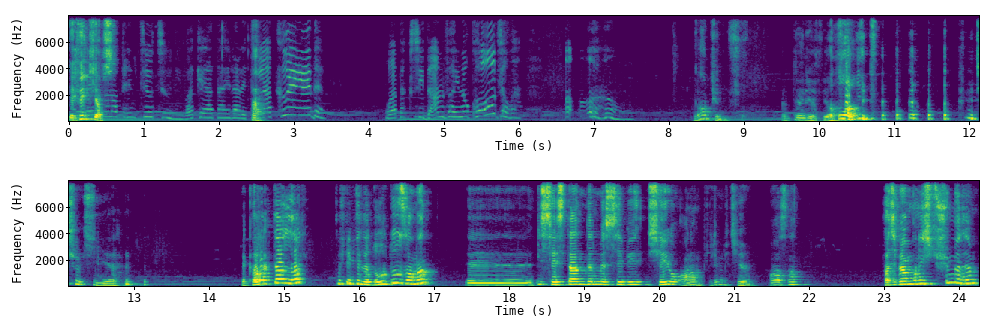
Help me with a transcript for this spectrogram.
efekt の yapsın. 天中中に分け与えられたあ楽園エデン私断罪の皇女はあうふん Ne yapıyorsun? Hep böyle yapıyor. Allah yeter. Çok iyi ya. E, karakterler bu şekilde durduğu zaman e, bir seslendirmesi bir şey o. Anam pilim bitiyor. Ağzına. Hacı ben bunu hiç düşünmedim.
